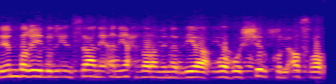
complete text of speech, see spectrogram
فينبغي للإنسان أن يحذر من الرياء وهو الشرك الأصغر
